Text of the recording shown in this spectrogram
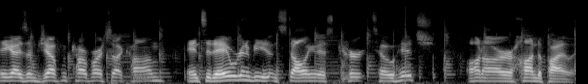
Hey guys, I'm Jeff with CarParts.com, and today we're going to be installing this CURT tow hitch on our Honda Pilot.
